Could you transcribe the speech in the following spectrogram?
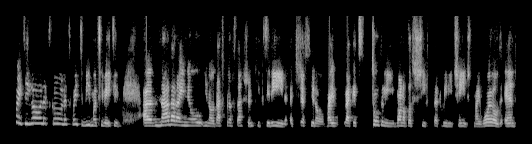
waiting, oh, let's go, let's wait to be motivated. Um, now that I know, you know, that first action kicks it in, it's just, you know, my, like, it's totally one of those shifts that really changed my world. And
